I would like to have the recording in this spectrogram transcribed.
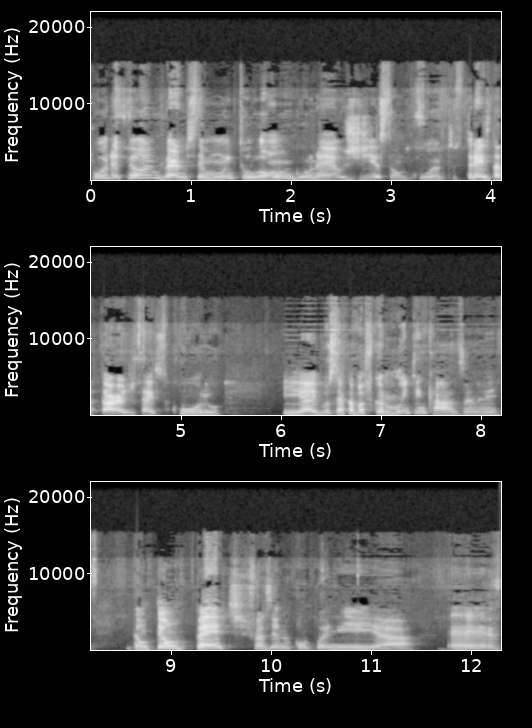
por, pelo inverno ser muito longo, né? Os dias são curtos, três da tarde tá escuro, e aí você acaba ficando muito em casa, né? Então, ter um pet fazendo companhia, é,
